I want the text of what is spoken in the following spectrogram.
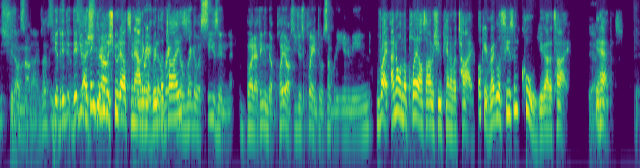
shootouts sometimes. Yeah, they, they do. I think shootout they do the shootouts now the, to get rid of the, the ties. In the regular season, but I think in the playoffs, you just play until somebody. You know what I mean? Right. I know in the playoffs, obviously, you can have a tie. Okay, regular season, cool. You got a tie. Yeah. It happens. Yeah.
